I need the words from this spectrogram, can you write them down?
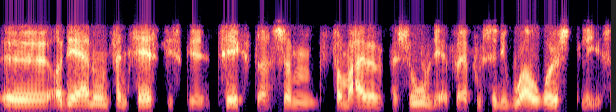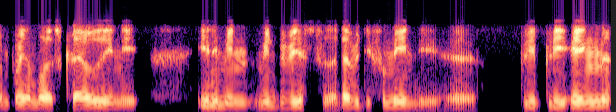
øh, og det er nogle fantastiske tekster, som for mig personligt er, er fuldstændig uafrystelige, som på en eller anden måde er skrevet ind i, ind i min, min bevidsthed, og der vil de formentlig øh, blive, blive hængende.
